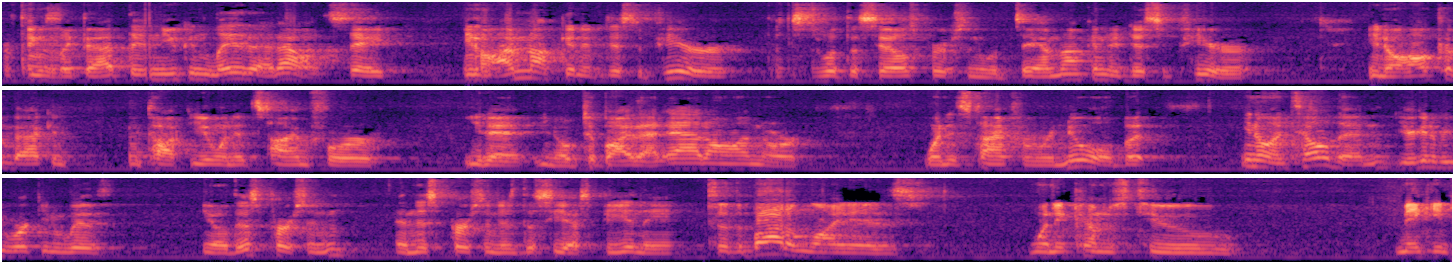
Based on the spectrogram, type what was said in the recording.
or things like that, then you can lay that out. Say, you know, I'm not going to disappear. This is what the salesperson would say. I'm not going to disappear. You know, I'll come back and, and talk to you when it's time for you to, you know, to buy that add-on or when it's time for renewal. But you know, until then, you're going to be working with, you know, this person, and this person is the CSP. And they, so the bottom line is, when it comes to making,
